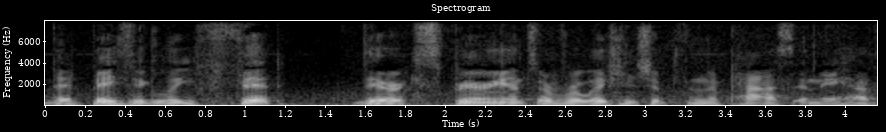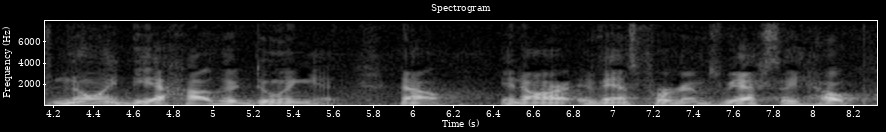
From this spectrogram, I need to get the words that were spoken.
that basically fit their experience of relationships in the past, and they have no idea how they're doing it. Now, in our advanced programs, we actually help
